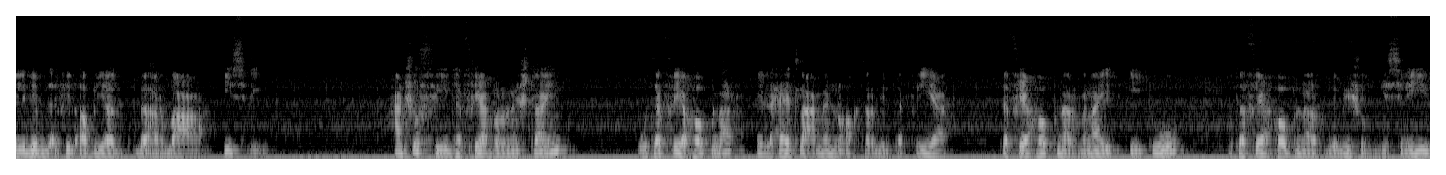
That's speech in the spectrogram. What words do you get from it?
اللي بيبدأ فيه الأبيض بأربعة e3 هنشوف فيه تفريع برونشتاين وتفريع هوبنر اللي هيطلع منه أكتر من تفريع. تفريع هوبنر ب knight e2 وتفريع هوبنر ب bishop d3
